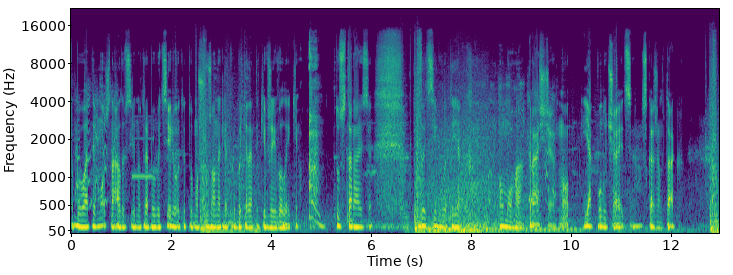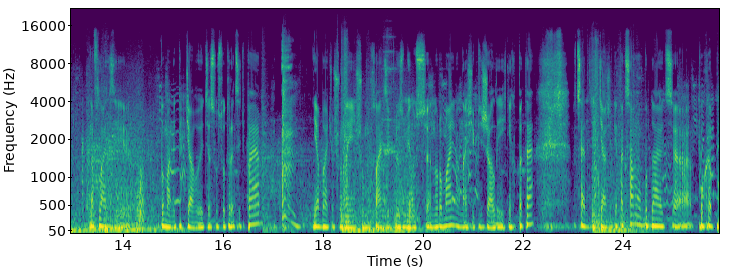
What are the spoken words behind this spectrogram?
пробивати можна, але все одно треба вицілювати, тому що зони для пробиття лентики вже й великі. Тут стараюся вицілювати як омога краще, ну, як виходить, скажімо так. На фланзі до мене підтягується Су-130 ПМ. Я бачу, що на іншому фланзі плюс-мінус нормально. Наші піджали їхніх ПТ. В центрі тяжики так само будаються. По ХП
